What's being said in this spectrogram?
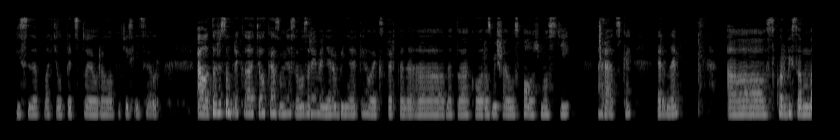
by si zaplatil 500 eur alebo 1000 eur. Ale to, že som prekladateľka, zo mňa samozrejme nerobí nejakého experta na, na to, ako rozmýšľajú spoločnosti hrácké, herné. A skôr by som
